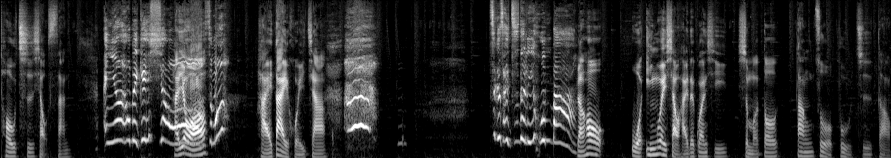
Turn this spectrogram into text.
偷吃小三。哎呀，好被更小哦！还有哦，什么？还带回家啊？这个才值得离婚吧？然后我因为小孩的关系，什么都当做不知道。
